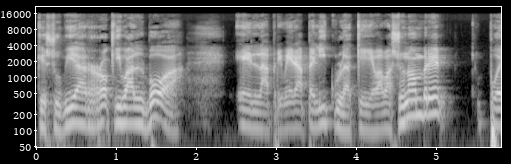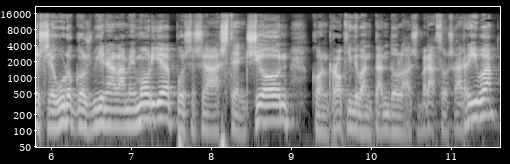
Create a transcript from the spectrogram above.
que subía Rocky Balboa en la primera película que llevaba su nombre, pues seguro que os viene a la memoria pues esa ascensión con Rocky levantando los brazos arriba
